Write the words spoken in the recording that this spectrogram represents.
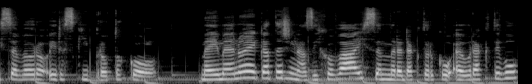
severoirský protokol. Mé jméno je Kateřina Zichová, jsem redaktorkou Euraktivu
